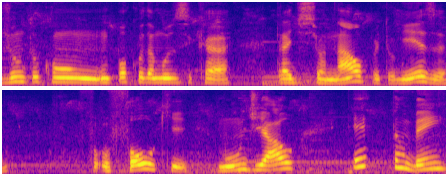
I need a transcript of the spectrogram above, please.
junto com um pouco da música tradicional portuguesa, o folk mundial e também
